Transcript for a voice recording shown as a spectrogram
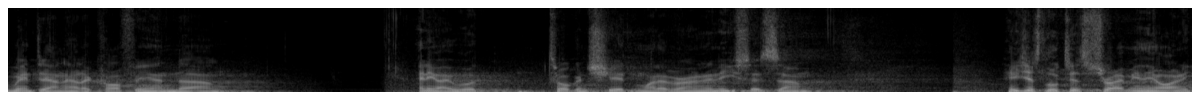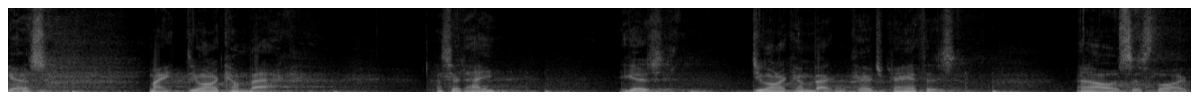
we went down and had a coffee. And um, anyway, we were talking shit and whatever. And then he says. Um, he just looked at straight me in the eye and he goes, Mate, do you want to come back? I said, Hey? He goes, Do you want to come back and coach Panthers? And I was just like,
